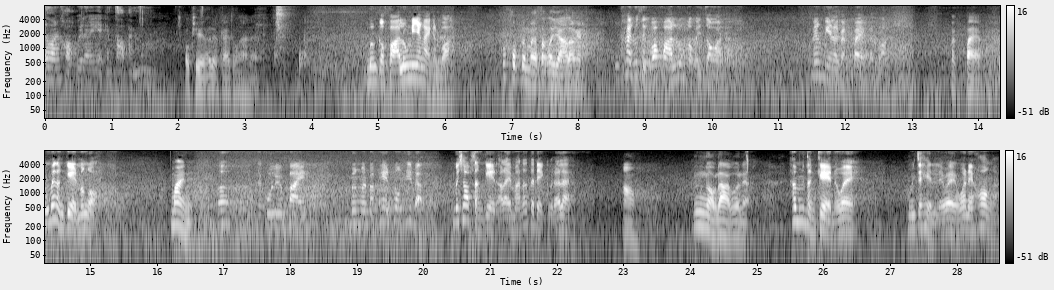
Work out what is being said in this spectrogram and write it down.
จอนขอคุยรายละเอียดกันต่อแป๊บนึง โอเค แล้วเดี๋ยวกายโทรหานะ มึงกับฟ้าลุ่งนี่ยังไงกันวะ ก็คบกันมาสักระยะแล้วไง กูแค่รู้สึกว่าฟ้าลุ่งกับไอจอนอะแม่งมีอะไรแปลกๆกันวะ แปลกมึงไม่สังเกตมั้างเหรอ ๆ ไม่นี่ เออ แต่กูลืมไป มึงมันประเภทพวกที่แบบ ไม่ชอบสังเกตอะไรมาตั้งแต่เด็กอยู่แล้วแหละอ้าวนี่มึงหลอกด่ากูเหรอเนี่ย ถ้ามึงสังเกตนะเว้ย มึงจะเห็นเลยเว้ยว่าในห้องอะ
